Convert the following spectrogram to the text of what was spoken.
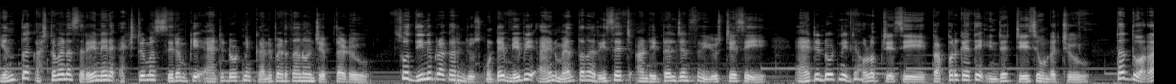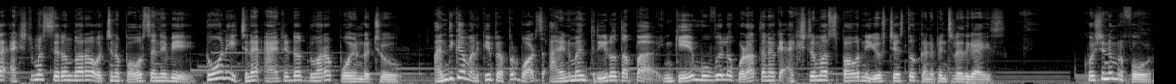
ఎంత కష్టమైనా సరే నేను ఎక్స్ట్రీమస్ సిరమ్కి యాంటీడోట్ని కనిపెడతాను అని చెప్తాడు. సో దీని ప్రకారం చూసుకుంటే మేబీ ఐరన్ మ్యాన్ తన రీసెర్చ్ అండ్ ఇంటెలిజెన్స్ని యూజ్ చేసి యాంటీడోట్ని డెవలప్ చేసి పెప్పర్కి అయితే ఇంజెక్ట్ చేసి ఉండొచ్చు. తద్వారా ఎక్స్ట్రీమస్ సిరం ద్వారా వచ్చిన పవర్స్ అనేవి టోనీ ఇచ్చిన యాంటీడోట్ ద్వారా పోయిండొచ్చు. అందుకే మనకి పెప్పర్ బాట్స్ ఐరన్ మ్యాన్ త్రీలో తప్ప ఇంకే మూవీలో కూడా తన యొక్క ఎక్స్ట్రీమర్స్ పవర్ని యూజ్ చేస్తూ కనిపించలేదు guys question number four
